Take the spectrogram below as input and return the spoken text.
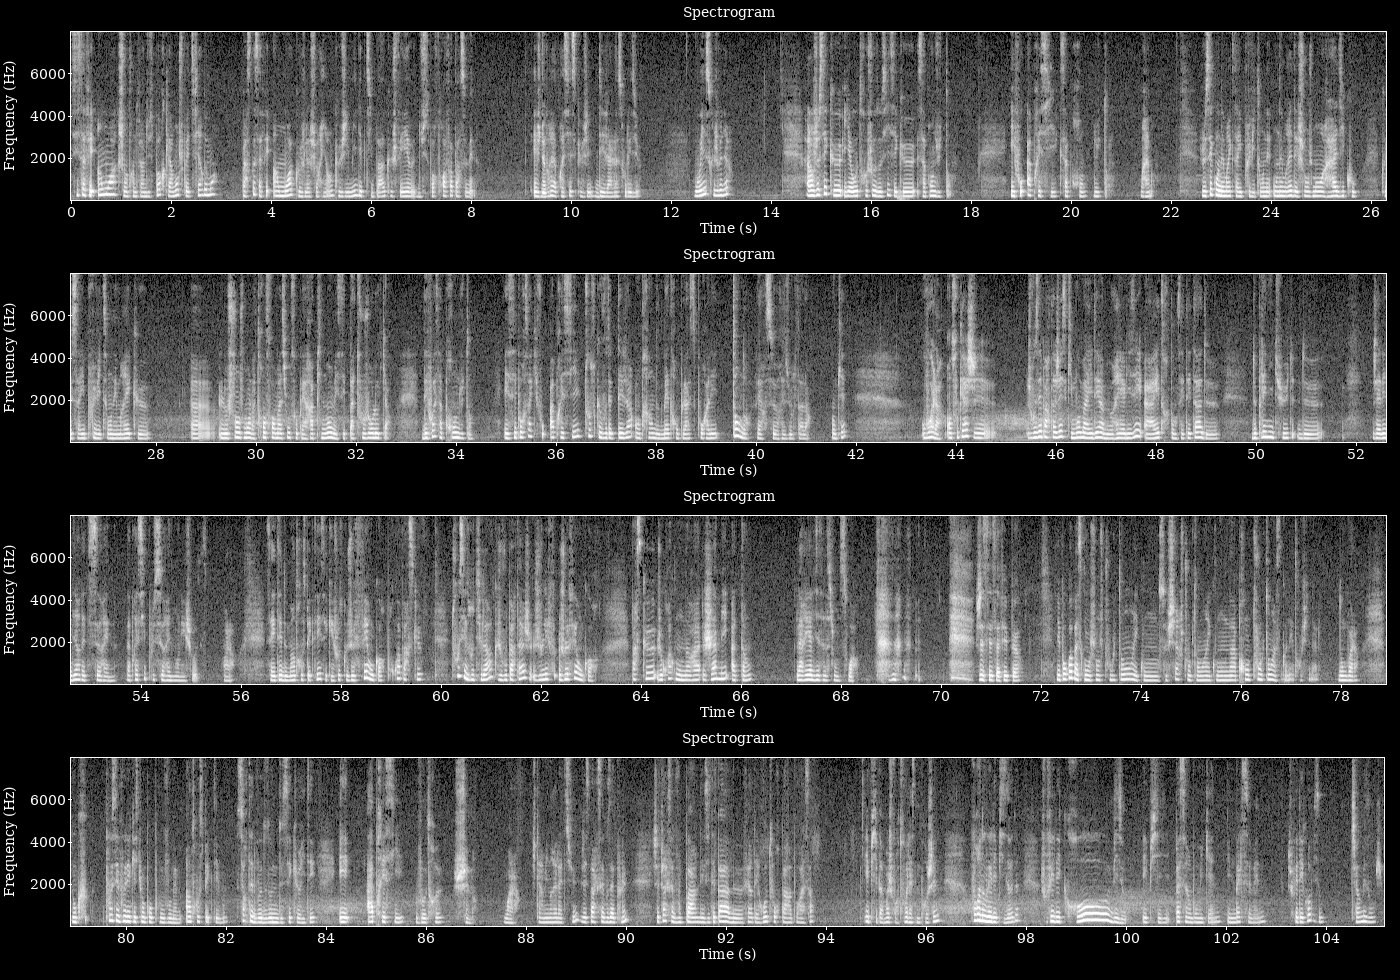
Si ça fait un mois que je suis en train de faire du sport, clairement je peux être fière de moi parce que ça fait un mois que je lâche rien, que j'ai mis des petits pas, que je fais euh, du sport trois fois par semaine. Et je devrais apprécier ce que j'ai déjà là sous les yeux. Vous voyez ce que je veux dire? Alors je sais qu'il y a autre chose aussi, c'est que ça prend du temps. Il faut apprécier que ça prend du temps. Vraiment. Je sais qu'on aimerait que ça aille plus vite. On, aimerait des changements radicaux, que ça aille plus vite. On aimerait que euh, le changement, la transformation s'opère rapidement, mais c'est pas toujours le cas. Des fois, ça prend du temps. Et c'est pour ça qu'il faut apprécier tout ce que vous êtes déjà en train de mettre en place pour aller tendre vers ce résultat-là. Ok? Voilà, en tout cas, je vous ai partagé ce qui, moi, m'a aidé à me réaliser, à être dans cet état de, de plénitude, de. J'allais dire d'être sereine, d'apprécier plus sereinement les choses. Voilà. Ça a été de m'introspecter, c'est quelque chose que je fais encore. Pourquoi? Parce que tous ces outils-là que je vous partage, je, les, je le fais encore parce que je crois qu'on n'aura jamais atteint la réalisation de soi. je sais, ça fait peur. Mais pourquoi? Parce qu'on change tout le temps et qu'on se cherche tout le temps et qu'on apprend tout le temps à se connaître au final. Donc voilà. Donc posez-vous des questions à propos de vous-même, introspectez-vous, sortez de votre zone de sécurité et appréciez votre chemin. Voilà, je terminerai là-dessus. J'espère que ça vous a plu. J'espère que ça vous parle. N'hésitez pas à me faire des retours par rapport à ça. Et puis bah, moi je vous retrouve la semaine prochaine pour un nouvel épisode. Je vous fais des gros bisous. Et puis, passez un bon week-end, une belle semaine. Je vous fais des gros bisous. Ciao mes anges.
